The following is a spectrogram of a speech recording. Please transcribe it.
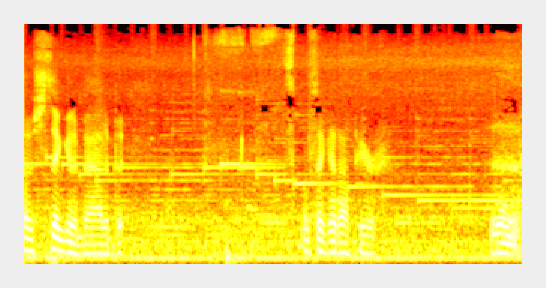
I was thinking about it, but once I get up here. Ugh.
